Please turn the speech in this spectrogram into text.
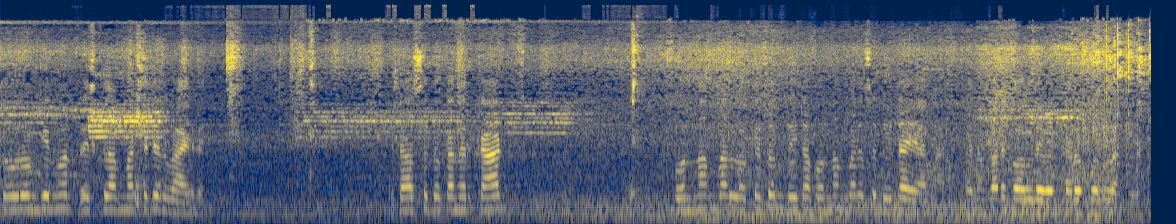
চৌরঙ্গীর মোড় প্রেস ক্লাব মার্কেটের বাইরে। এটা হচ্ছে দোকানের কার্ড ফোন নাম্বার, লোকেশন, দুইটা ফোন নাম্বার আছে, দুইটাই আমার। ফোন নাম্বারে কল দেবেন, কারও ফোন লাগলে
